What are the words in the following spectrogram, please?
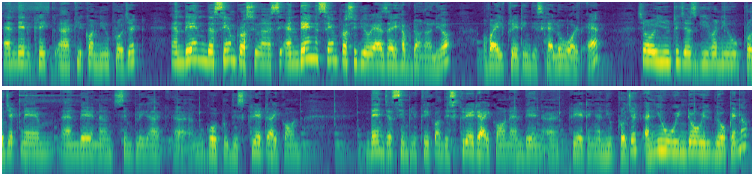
and then click uh, click on new project. And then the same procedure uh, and then same procedure as I have done earlier while creating this hello world app so you need to just give a new project name and then uh, simply uh, uh, go to this create icon. Then just simply click on this create icon and then uh, creating a new project. A new window will be open up.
